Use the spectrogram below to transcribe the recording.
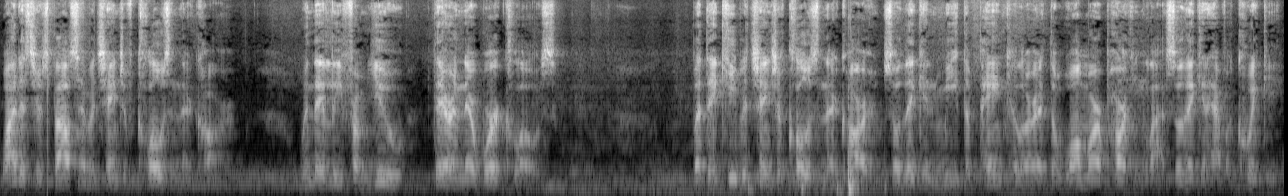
Why does your spouse have a change of clothes in their car? When they leave from you, they're in their work clothes. But they keep a change of clothes in their car so they can meet the painkiller at the Walmart parking lot so they can have a quickie.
